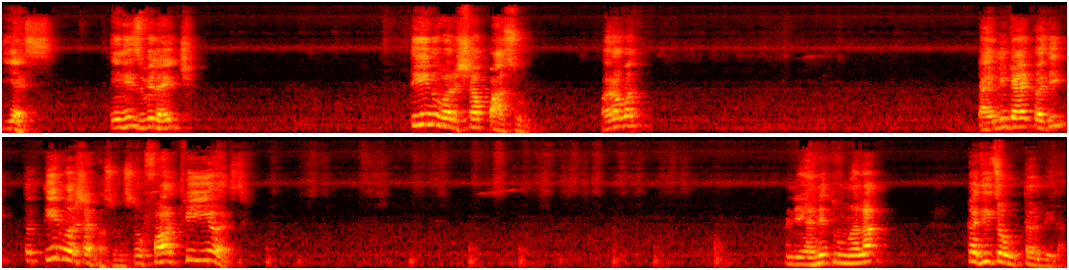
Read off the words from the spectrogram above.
येस इन हिज विलेज तीन वर्षापासून. बरोबर? टायमिंग आहे कधी? तर तीन वर्षापासून. सो फॉर थ्री इयर्स म्हणजे याने तुम्हाला कधीचं उत्तर दिलं?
